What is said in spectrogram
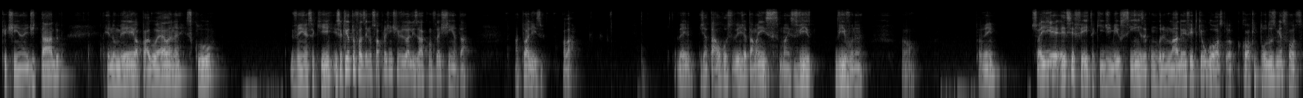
que eu tinha editado. Renomeio, apago ela, né? Excluo. Venho essa aqui. Isso aqui eu tô fazendo só pra gente visualizar com a flechinha, tá? Atualizo. Olha lá. Tá vendo? Já tá, o rosto dele já tá mais, mais vivo, vivo, né? Ó. Tá vendo? Isso aí, esse efeito aqui de meio cinza com granulado é um efeito que eu gosto. Eu coloco em todas as minhas fotos.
